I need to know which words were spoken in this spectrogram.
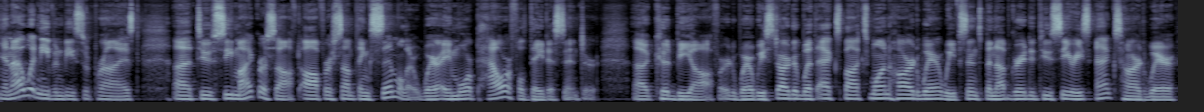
And I wouldn't even be surprised uh, to see Microsoft offer something similar, where a more powerful data center uh, could be offered. Where we started with Xbox One hardware, we've since been upgraded to Series X hardware.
